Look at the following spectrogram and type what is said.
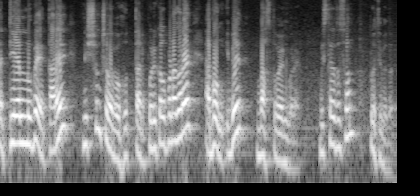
তার টিয়াল লোভে তারে নৃশংসভাবে হত্যার পরিকল্পনা করে এবং ইবে বাস্তবায়ন করে। বিস্তারিত প্রতিবেদন।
